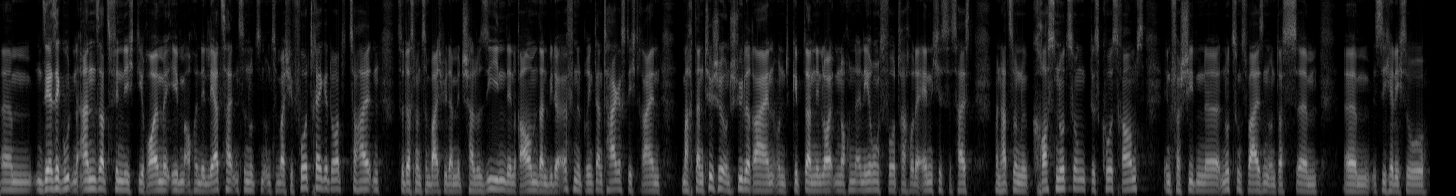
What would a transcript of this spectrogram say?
Ähm, einen sehr, sehr guten Ansatz finde ich, die Räume eben auch in den Lehrzeiten zu nutzen, um zum Beispiel Vorträge dort zu halten, sodass man zum Beispiel dann mit Jalousien den Raum dann wieder öffnet, bringt dann Tageslicht rein, macht dann Tische und Stühle rein und gibt dann den Leuten noch einen Ernährungsvortrag oder ähnliches. Das heißt, man hat so eine Cross-Nutzung des Kursraums in verschiedene Nutzungsweisen und das ähm, ähm, ist sicherlich so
